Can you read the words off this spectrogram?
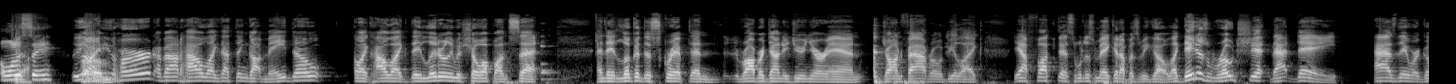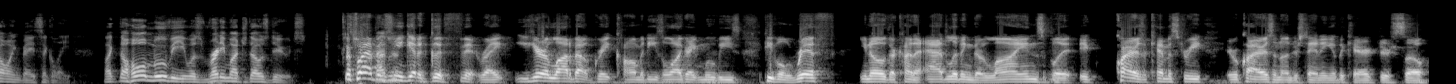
I want to Yeah. say. Yeah, Um, you heard about how like that thing got made though? Like how like they literally would show up on set and they'd look at the script and Robert Downey Jr. and Jon Favreau would be like, "Yeah, fuck this. We'll just make it up as we go." Like they just wrote shit that day as they were going, basically. Like the whole movie was pretty much those dudes. That's what happens As when a- you get a good fit, right? You hear a lot about great comedies, a lot of great movies. People riff, you know, they're kind of ad libbing their lines, but it requires a chemistry. It requires an understanding of the characters. So,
